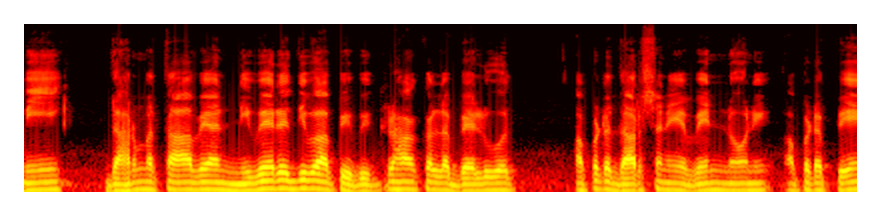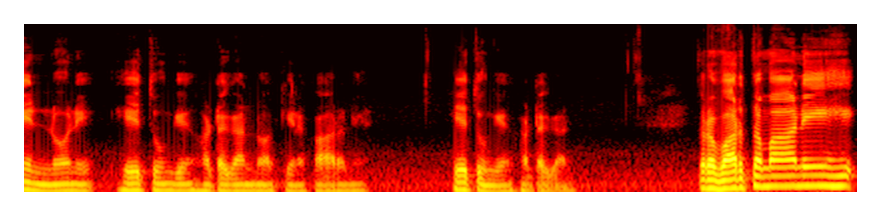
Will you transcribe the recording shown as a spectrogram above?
මේ ධර්මතාවයන් නිවැරදිව අපි විග්‍රහ කරලා බැලුවොත් අපට දර්ශනය වෙන්න ඕනි අපට පේන්න ඕනි හේතුන්ගෙන් හටගන්නවා කියන කාරණය. හේතුන්ගෙන් හටගන්න. ඒතර වර්තමානයේ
